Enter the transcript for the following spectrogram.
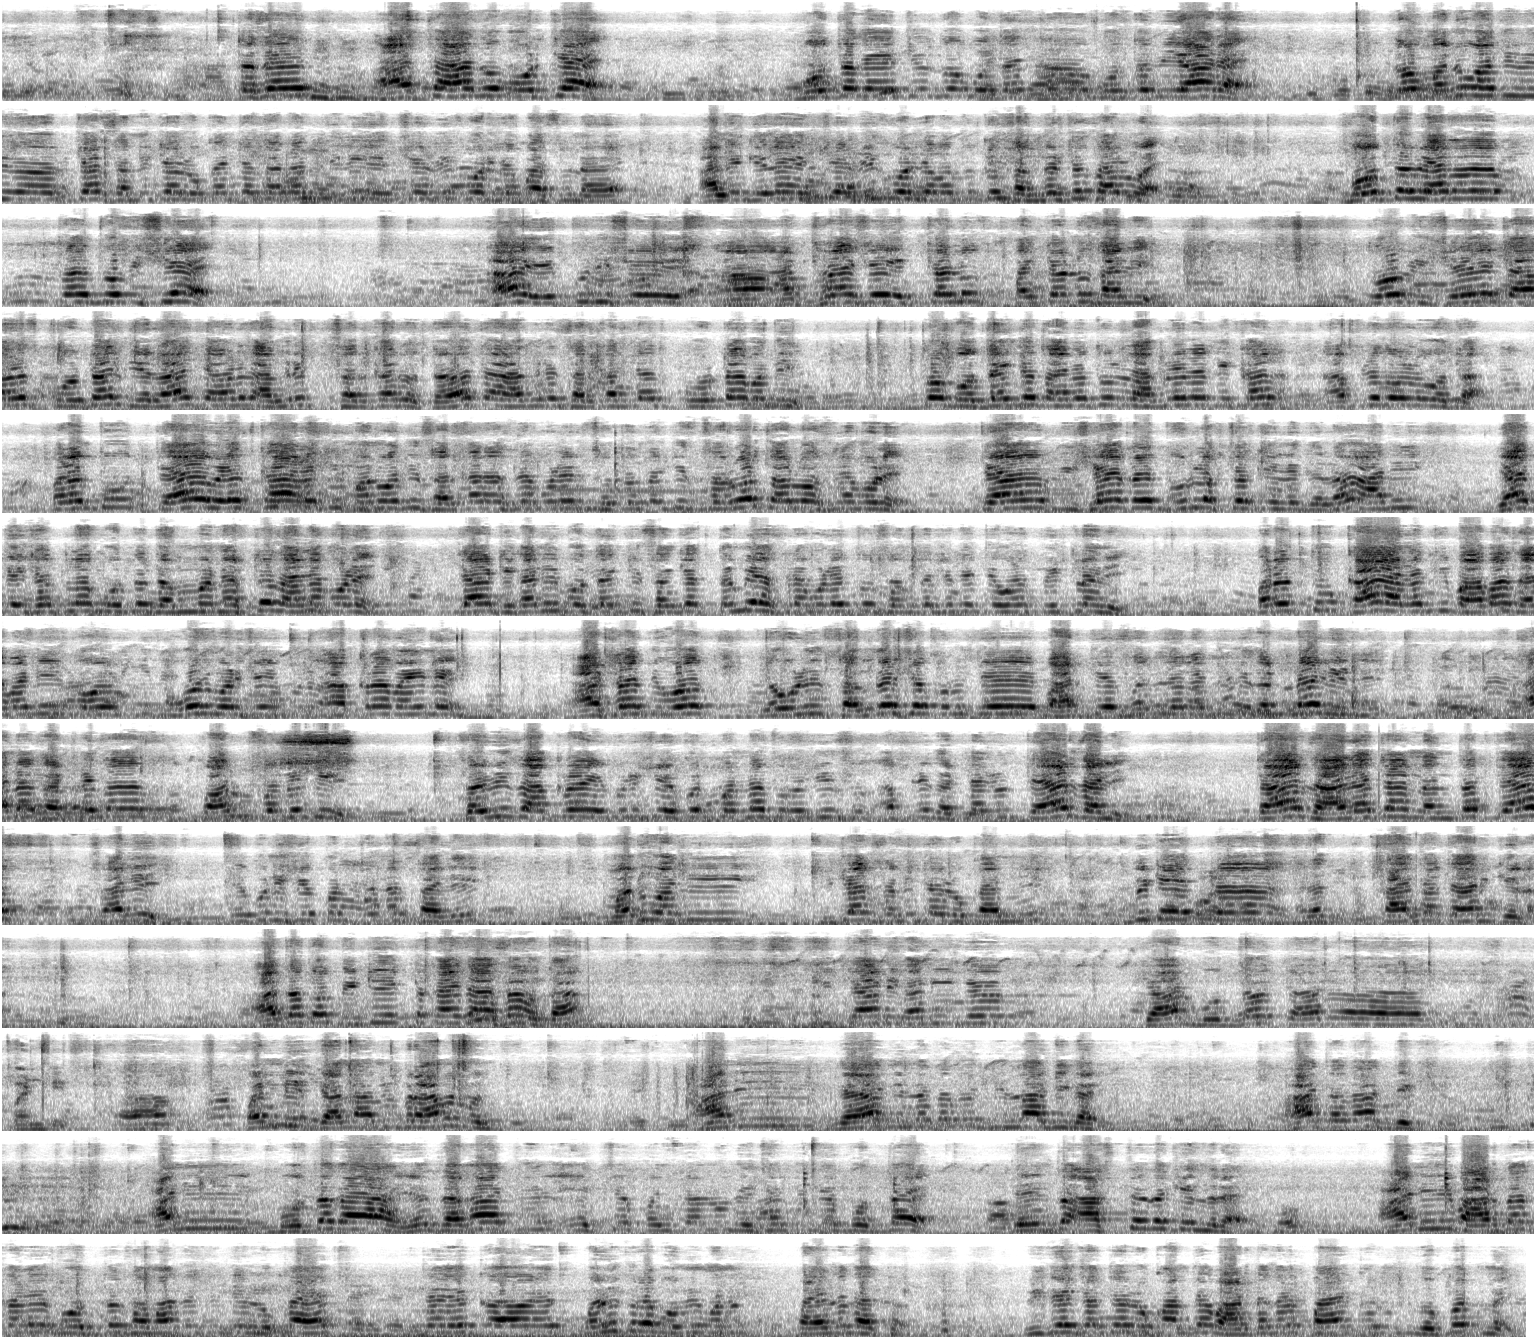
तसेच आजचा हा जो मोर्चा आहे बौद्ध गयातील जो बौद्धांचा बौद्ध विहार आहे जो मनुवादी वि- विचारसरणीच्या लोकांच्या ताब्यात गेली एकशे वीस वर्षापासून आहे. आणि गेल्या एकशे वीस वर्षापासून तो संघर्ष चालू आहे. बौद्ध विहाराचा जो विषय आहे हा एकोणीसशे अठराशे एक्क्याण्णव पंच्याण्णव साली तो विषय ज्यावेळेस कोर्टात गेला त्यावेळेस अंग्रेज सरकार होतं. त्या अंग्रेज सरकारच्या कोर्टामध्ये तो बौद्धांच्या ताब्यातून लागलेला निकाल आपल्याजवळ होता. परंतु त्यावेळेस काय आलं की मनवादी सरकार असल्यामुळे आणि स्वतंत्राची चळवळ चालू असल्यामुळे त्या विषयाकडे दुर्लक्ष केलं गेलं आणि या देशातला बौद्ध धम्म नष्ट झाल्यामुळे त्या ठिकाणी बौद्धांची संख्या कमी असल्यामुळे तो संघर्ष काही तेवढा पेटला नाही. परंतु काय आलं की बाबासाहेबांनी दोन दोन वर्षे अकरा महिने अठरा दिवस एवढी संघर्ष करून जे भारतीय संविधानाची जी घटना लिहिली आणि घटनेचा प्रारूप समिती सव्वीस अकरा एकोणीसशे एकोणपन्नास रोजी आपली घटना लिहून तयार झाली. तयार झाल्याच्यानंतर त्याच साली एकोणीसशे एकोणपन्नास साली मनुवादी विचार समितीच्या लोकांनी बीटी एक्ट कायदा तयार केला. आता तो बीटी एक्ट कायदा असा होता की त्या ठिकाणी जे चार बुद्ध चार पंडित. पंडित ज्यांना आम्ही ब्राह्मण म्हणतो. आणि गया जिल्ह्याचा जो जिल्हाधिकारी हा त्याचा अध्यक्ष. आणि बौद्ध गया हे जगातील एकशे पंच्याण्णव देशातील जे बौद्ध आहे त्यांचं आस्थेचं केंद्र आहे. आणि भारताकडे बौद्ध समाजाचे जे लोक आहेत ते एक एक पवित्र भूमी म्हणून पाहिलं जातं. विदेशाच्या लोकांच्या भारताकडे पाय करून झोपत नाही.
